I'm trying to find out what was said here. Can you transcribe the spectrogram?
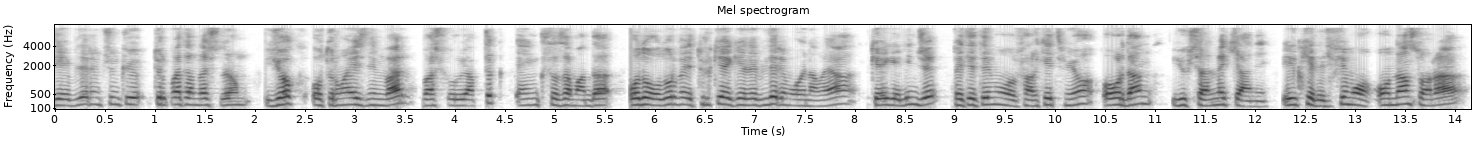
diyebilirim. Çünkü Türk vatandaşlığım yok. Oturma iznim var. Başvuru yaptık. En kısa zamanda o da olur ve Türkiye'ye gelebilirim oynamaya. Türkiye'ye gelince PTT mi olur fark etmiyor. Oradan yükselmek yani. ilk hedefim o. Ondan sonra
